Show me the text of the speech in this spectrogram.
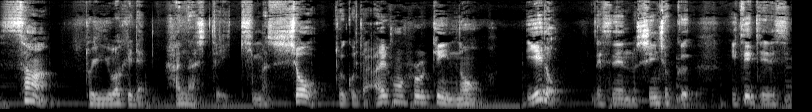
さあ、というわけで話していきましょう。ということで iPhone 14のイエローですね、の新色についてです。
